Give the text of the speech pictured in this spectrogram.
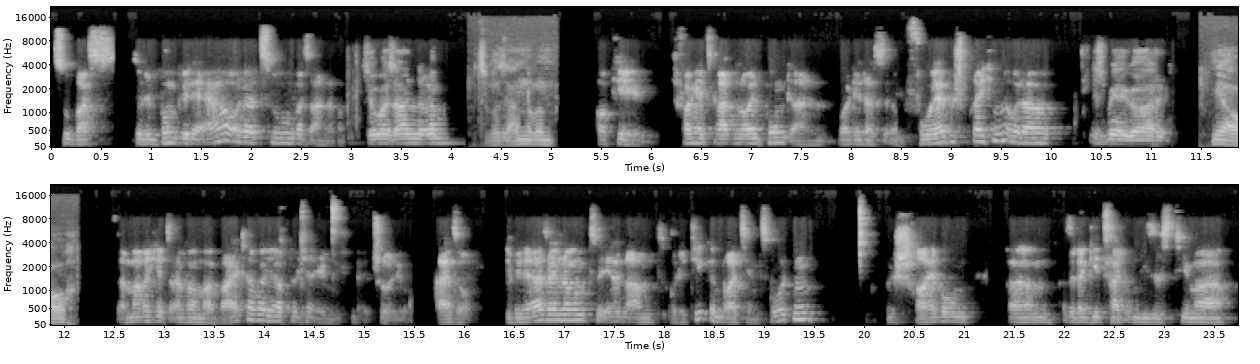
zu was? Zu dem Punkt WDR oder zu was anderem? Zu was anderem. Zu was anderem. Okay, ich fange jetzt gerade einen neuen Punkt an. Wollt ihr das vorher besprechen oder Ist mir egal. Mir auch. Dann mache ich jetzt einfach mal weiter, weil ihr habt euch ja eben nicht mehr. Entschuldigung. Also, die WDR-Sendung zu Ehrenamt Politik am 13.02. Beschreibung. Ähm, also da geht es halt um dieses Thema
